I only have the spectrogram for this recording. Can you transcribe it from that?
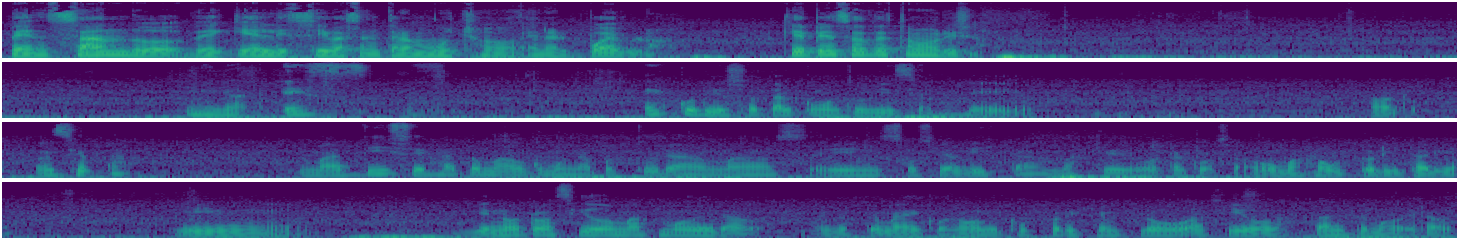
pensando de que él se iba a centrar mucho en el pueblo. ¿Qué piensas de esto, Mauricio? Mira, es, es curioso, tal como tú dices. Eh, en ciertas matices ha tomado como una postura más eh, socialista más que otra cosa o más autoritaria. Y en otro ha sido más moderado. En los temas económicos por ejemplo ha sido bastante moderado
